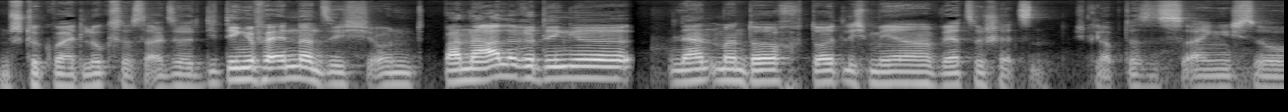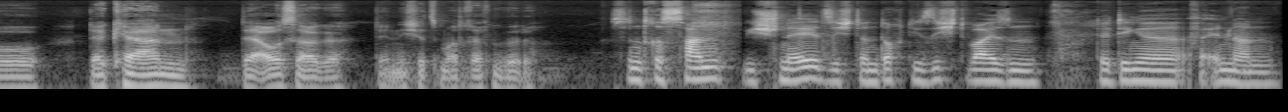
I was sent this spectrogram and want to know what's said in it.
ein Stück weit Luxus. Also die Dinge verändern sich und banalere Dinge lernt man doch deutlich mehr wertzuschätzen. Ich glaube, das ist eigentlich so der Kern der Aussage, den ich jetzt mal treffen würde. Es ist interessant, wie schnell sich dann doch die Sichtweisen der Dinge verändern.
